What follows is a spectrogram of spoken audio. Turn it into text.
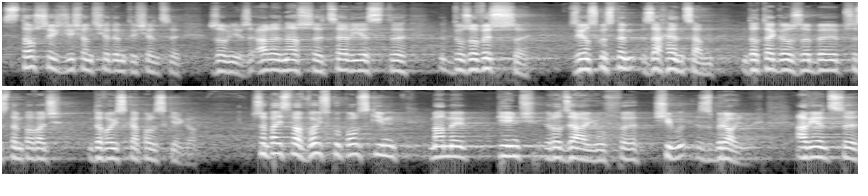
167 tysięcy żołnierzy, ale nasz cel jest e, dużo wyższy. W związku z tym zachęcam do tego, żeby przystępować do Wojska Polskiego. Proszę Państwa, w Wojsku Polskim mamy pięć rodzajów e, sił zbrojnych, a więc e,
